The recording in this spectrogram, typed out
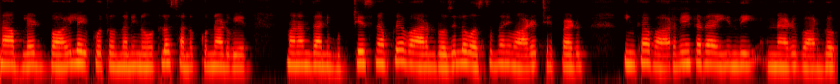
నా బ్లడ్ బాయిల్ అయిపోతుందని నోట్లో సనుక్కున్నాడు వేద్. మనం దాన్ని బుక్ చేసినప్పుడే వారం రోజుల్లో వస్తుందని వాడే చెప్పాడు. ఇంకా వారమే కదా అయ్యింది అన్నాడు భార్గవ్.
